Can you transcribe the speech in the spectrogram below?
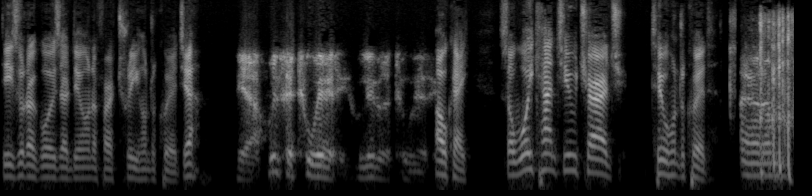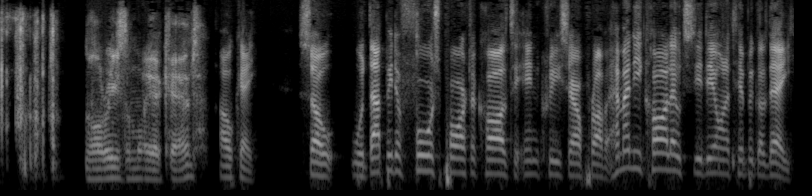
these other guys are doing it for three hundred quid. Yeah. yeah, we'll say 280. We'll leave it at 280. Okay. So why can't you charge two hundred quid? Um, no reason why I can't. Okay. So would that be the first port of call to increase our profit? How many call outs do you do on a typical day?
